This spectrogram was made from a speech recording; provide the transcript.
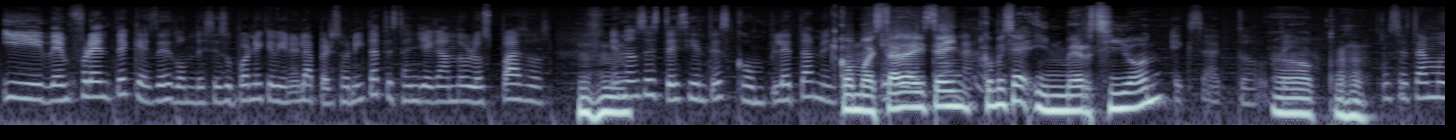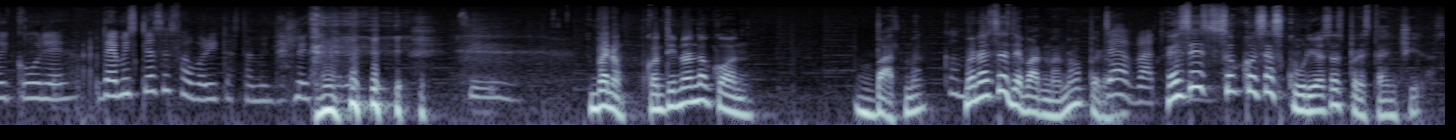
y de enfrente, que es de donde se supone que viene la personita, te están llegando los pasos. Entonces te sientes completamente. Como está ahí, te. ¿cómo dice? Inmersión. Exacto. ujú. O sea, está muy cool. eh. De mis clases favoritas también. sí. Bueno, continuando con Batman. Bueno, este es de Batman, ¿no? Pero Ya, Batman. Esas son cosas curiosas, pero están chidas.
